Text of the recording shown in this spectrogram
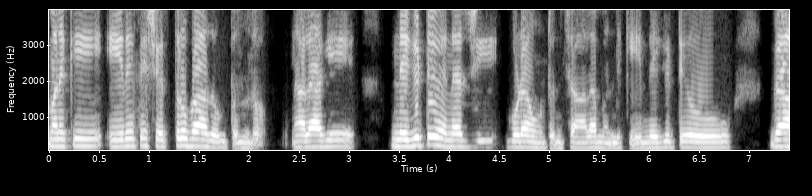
మనకి ఏదైతే శత్రు బాధ ఉంటుందో అలాగే నెగిటివ్ ఎనర్జీ కూడా ఉంటుంది చాలా మందికి. నెగిటివ్గా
